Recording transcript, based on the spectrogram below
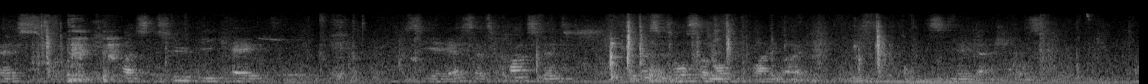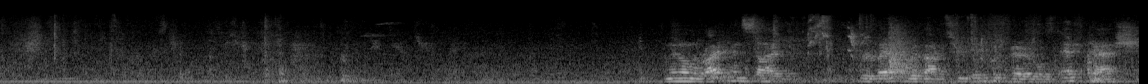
Fs plus two VK CAS, that's constant, but this is also multiplied by CA dash S. And then on the right-hand side, we're left with our two input variables, F dash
